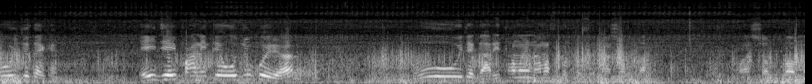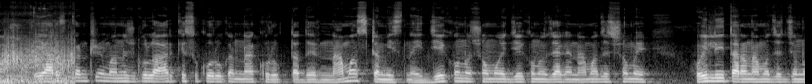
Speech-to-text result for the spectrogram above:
ওই যে দেখেন, এই যে পানিতে অজু কইরা ওই যে গাড়ি থামায় নামাজ পড়তেছে, মাশাআল্লাহ। এই আরব কান্ট্রির মানুষগুলো আর কিছু করুক আর না করুক, তাদের নামাজটা মিস নাই। যে কোনো সময়, যে কোনো জায়গায় নামাজের সময় হইলেই তারা নামাজের জন্য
